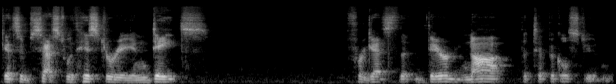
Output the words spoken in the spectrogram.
gets obsessed with history and dates forgets that they're not the typical student.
